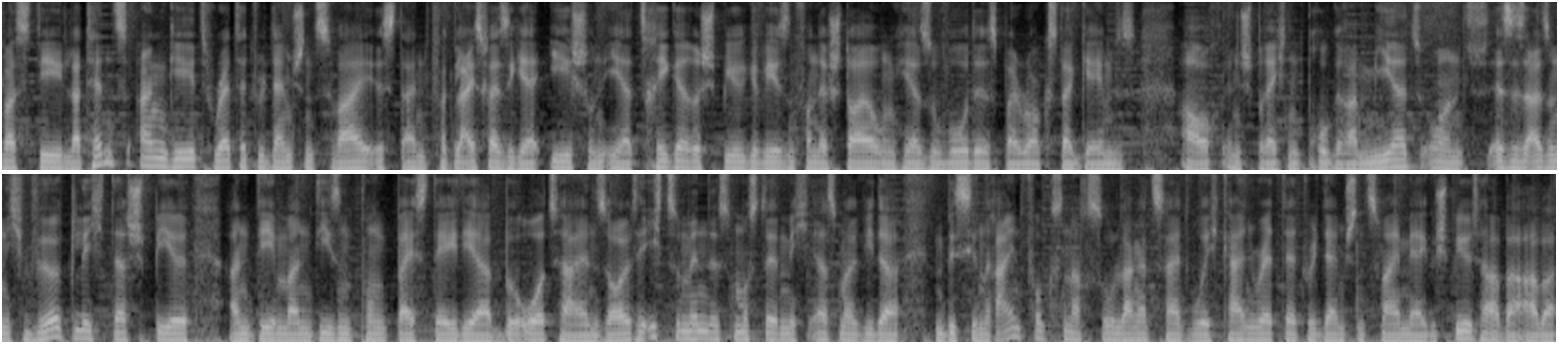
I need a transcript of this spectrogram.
Was die Latenz angeht, Red Dead Redemption 2 ist ein vergleichsweise ja eh schon eher trägeres Spiel gewesen von der Steuerung her. So wurde es bei Rockstar Games auch entsprechend programmiert und es ist also nicht wirklich das Spiel, an dem man diesen Punkt bei Stadia beurteilen sollte. Ich zumindest musste mich erstmal wieder ein bisschen reinfuchsen nach so langer Zeit, wo ich kein Red Dead Redemption 2 mehr gespielt habe, aber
